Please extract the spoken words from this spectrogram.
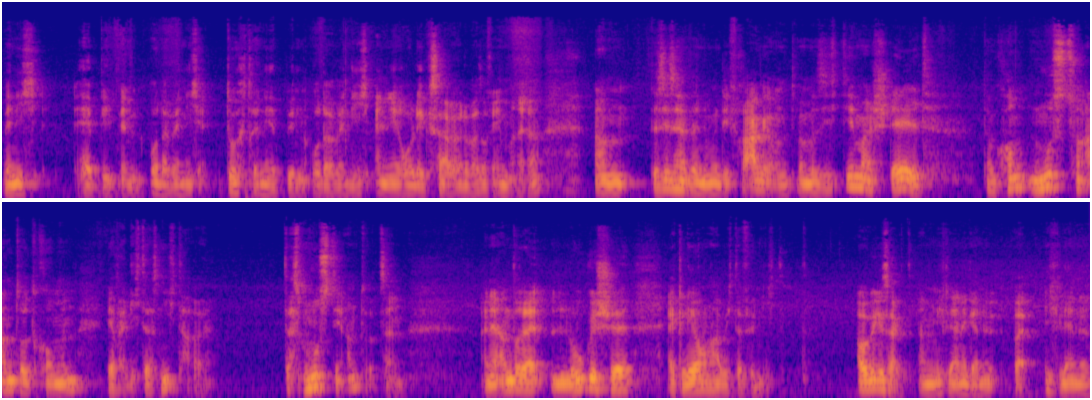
wenn ich happy bin oder wenn ich durchtrainiert bin oder wenn ich eine Rolex habe oder was auch immer? Ja? Ähm, das ist halt dann immer die Frage. Und wenn man sich dir mal stellt, dann kommt, muss zur Antwort kommen, ja, weil ich das nicht habe. Das muss die Antwort sein. Eine andere logische Erklärung habe ich dafür nicht. Aber wie gesagt, ähm, ich lerne gerne, ich lerne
